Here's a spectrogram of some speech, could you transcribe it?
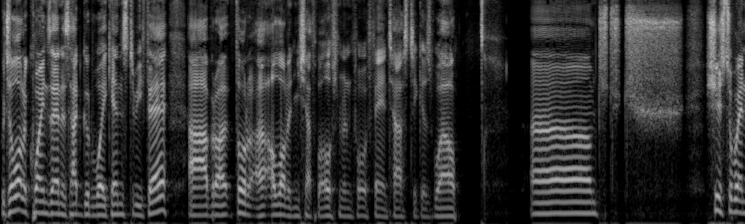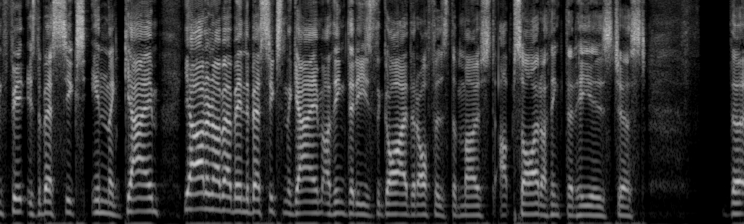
Which a lot of Queenslanders had good weekends, to be fair. Uh, but I thought a, a, lot of New South Welshmen were fantastic as well. Um, Schuster, when fit, is the best six in the game. Yeah, I don't know about being the best six in the game. I think that he's the guy that offers the most upside. I think that he is just the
